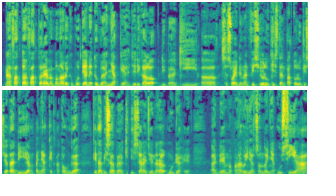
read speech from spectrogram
Nah, faktor-faktor yang mempengaruhi keputihan itu banyak ya. Jadi kalau dibagi uh, sesuai dengan fisiologis dan patologisnya tadi, yang penyakit atau enggak, kita bisa bagi secara general mudah ya ada yang mempengaruhinya contohnya usia,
